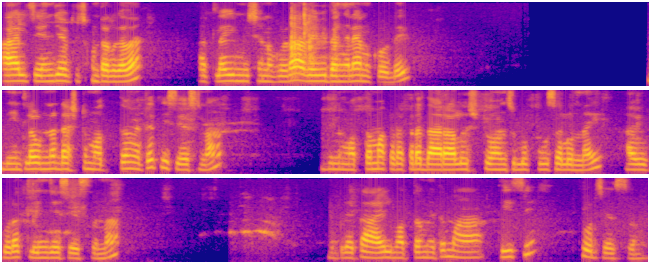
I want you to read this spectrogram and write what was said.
ఆయిల్ చేంజ్ చేయించుకుంటారు కదా అట్లా ఈ మిషన్ కూడా అదే విధంగానే అనుకోండి. దీంట్లో ఉన్న డస్ట్ మొత్తం అయితే తీసేసిన. దీన్ని మొత్తం అక్కడక్కడ దారాలు స్టోన్స్లు పూసలు ఉన్నాయి అవి కూడా క్లీన్ చేసేస్తున్నా. ఇప్పుడైతే ఆయిల్ మొత్తం అయితే మా తీసి పూర్తి చేస్తున్నాం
